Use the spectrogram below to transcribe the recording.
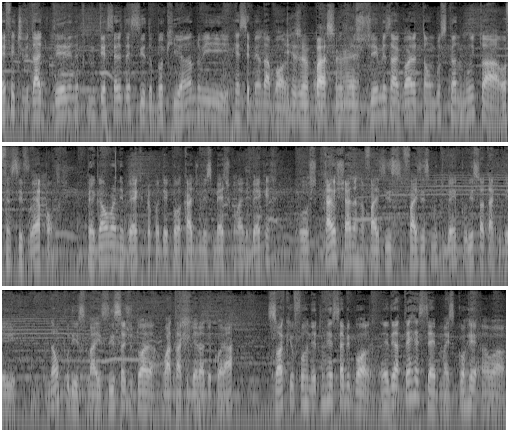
efetividade dele em terceira descida, bloqueando e recebendo a bola. Recebendo passe, Os- né? Os times agora estão buscando muito a offensive weapon, pegar um running back para poder colocar de mismatch com o linebacker. O Kyle Shanahan faz isso, faz isso muito bem, por isso o ataque dele, não por isso, mas isso ajudou a- o ataque dele a decorar. Só que o Forneto não recebe bola. Ele até recebe, mas correr, a,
